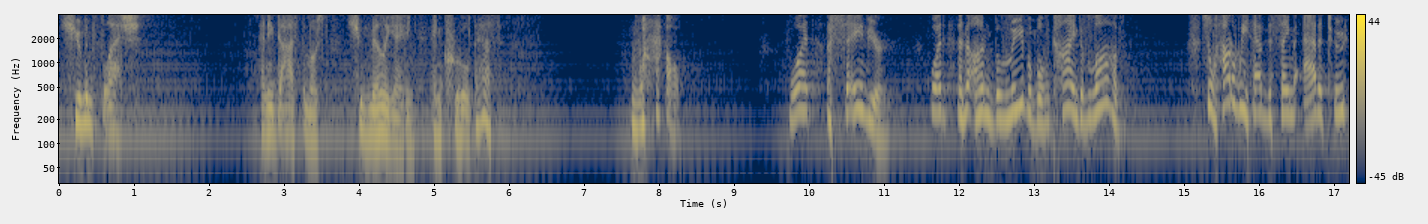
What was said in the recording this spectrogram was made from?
human flesh. And he dies the most humiliating and cruel death. Wow. What a Savior. What an unbelievable kind of love. So, how do we have the same attitude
